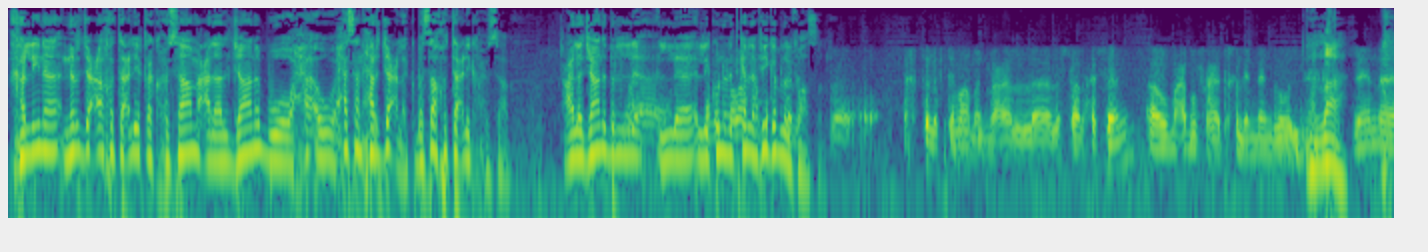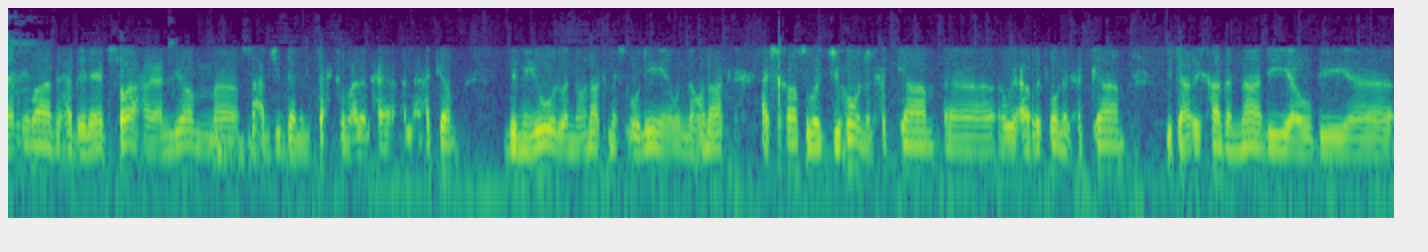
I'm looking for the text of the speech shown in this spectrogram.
خلينا نرجع آخذ تعليقك حسام على الجانب وحسن حرجع لك بس آخذ تعليق حسام. على جانب اللي كنا نتكلم فيه قبل الفاصل. تماما مع الأستاذ حسن أو مع أبو فهد خلينا نقول. الله. زين فيما ذهب إليه. بصراحة يعني اليوم صعب جدا أن تحكم على الحكم بميول وأن هناك مسؤولين وأن هناك أشخاص يوجهون الحكام آه، أو يعرفون الحكام بتاريخ هذا النادي أو آه،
